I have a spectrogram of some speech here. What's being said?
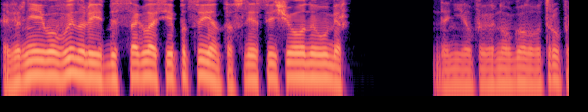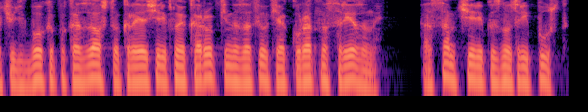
А вернее, его вынули без согласия пациента, вследствие чего он и умер. Даниил повернул голову трупа чуть вбок и показал, что края черепной коробки на затылке аккуратно срезаны, а сам череп изнутри пуст.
